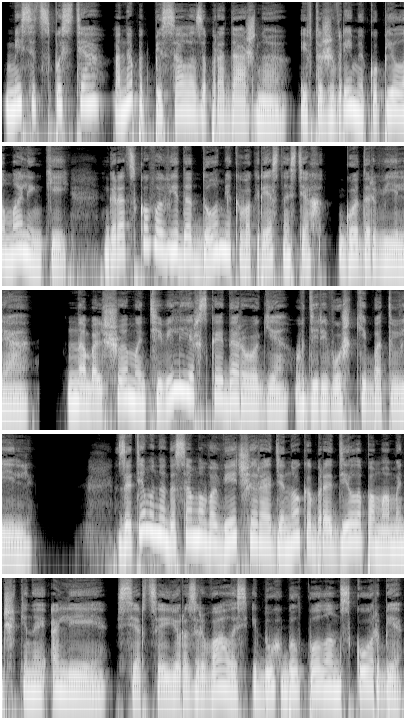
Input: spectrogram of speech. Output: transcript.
Месяц спустя она подписала за продажную и в то же время купила маленький, городского вида домик в окрестностях Годервилля на Большой Монтивильерской дороге в деревушке Батвиль. Затем она до самого вечера одиноко бродила по мамочкиной аллее. Сердце ее разрывалось, и дух был полон скорби,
